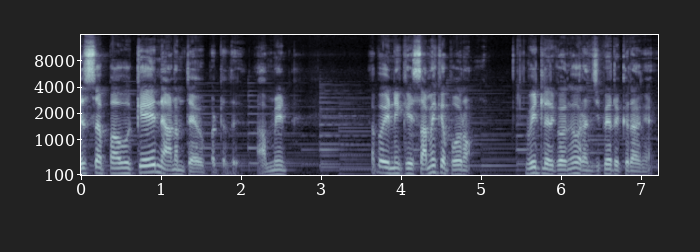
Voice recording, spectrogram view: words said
ஏசப்பாவுக்கே ஞானம் தேவைப்பட்டது. ஐ மீன் அப்போ இன்றைக்கி சமைக்க போகிறோம். வீட்டில் இருக்கவங்க ஒரு அஞ்சு பேர் இருக்கிறாங்க.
